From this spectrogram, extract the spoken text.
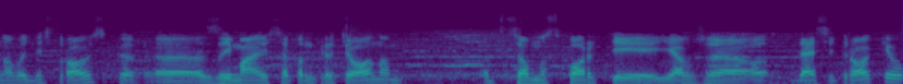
Новодністровськ. е, Займаюся панкратіоном. В цьому спорті я вже 10 років.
